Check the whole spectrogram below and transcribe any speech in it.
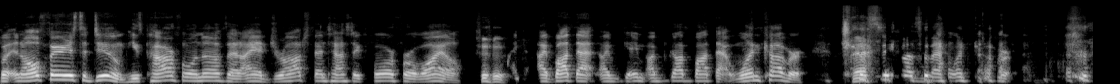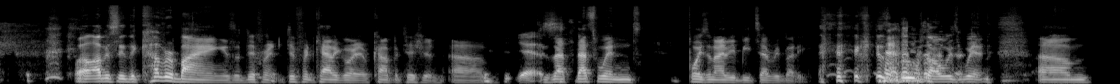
But in all fairness to Doom, he's powerful enough that I had dropped Fantastic Four for a while. I, I, bought that. I game. I've got bought that one cover just because of that one cover. well, obviously, the cover buying is a different different category of competition. Um, yes, that's that's when Poison Ivy beats everybody because moves always win. Um,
